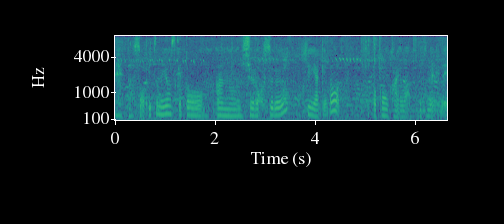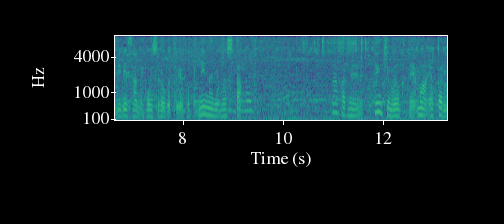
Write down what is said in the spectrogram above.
えっ、ー、とそういつも陽介とあの収録する日やけどちょっと今回はできないのでリリーさんのボイスログということになりました。なんかね天気も良くてまあやっぱり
